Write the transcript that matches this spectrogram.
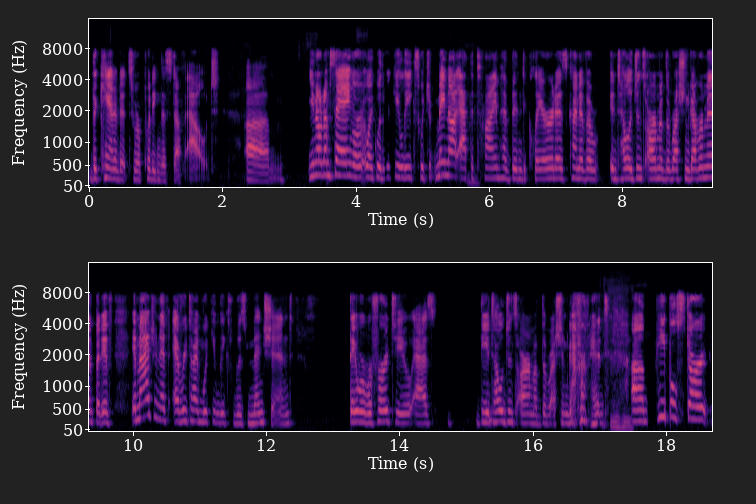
the candidates who are putting this stuff out. Um, you know what I'm saying? Or like with WikiLeaks, which may not at the time have been declared as kind of a intelligence arm of the Russian government, but if imagine if every time WikiLeaks was mentioned, they were referred to as the intelligence arm of the Russian government. Mm-hmm. Um, people start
